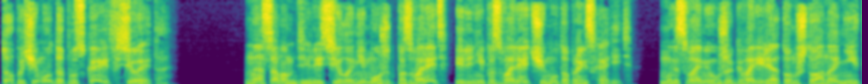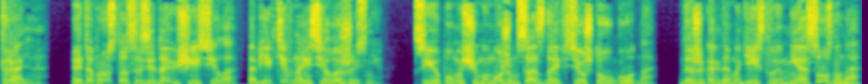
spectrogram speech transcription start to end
то почему допускает все это? На самом деле сила не может позволять или не позволять чему-то происходить. Мы с вами уже говорили о том, что она нейтральна. Это просто созидающая сила, объективная сила жизни. С ее помощью мы можем создать все, что угодно. Даже когда мы действуем неосознанно,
